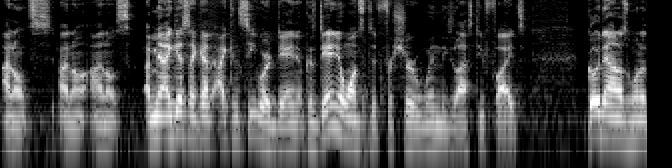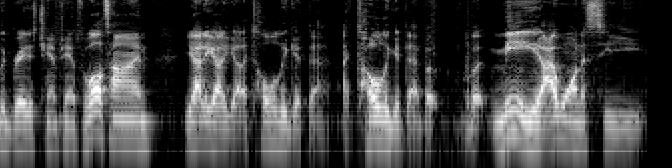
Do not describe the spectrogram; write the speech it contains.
I don't, I don't, I don't. I mean, I guess I got, I can see where Daniel, because Daniel wants to for sure win these last two fights go down as one of the greatest champ champs of all time. Yada yada yada. I totally get that. I totally get that. But but me, I want to see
